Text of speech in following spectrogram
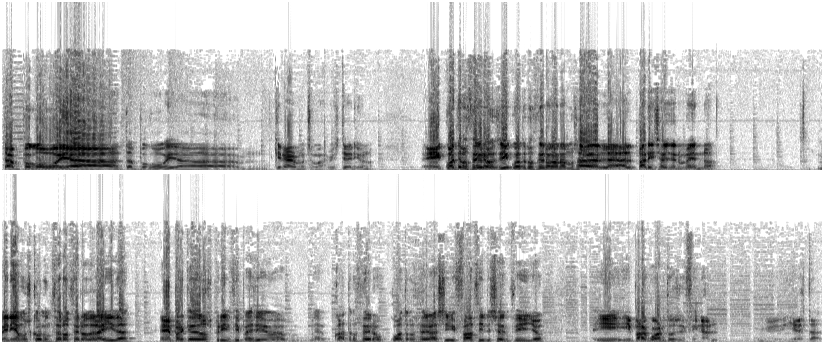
Tampoco voy a. Tampoco voy a mm, crear mucho más misterio, ¿no? Eh, 4-0, sí, 4-0 ganamos al, Paris Saint Germain, ¿no? Veníamos con un 0-0 de la ida en el Parque de los Príncipes, sí, 4-0, 4-0 así, fácil, sencillo. Y, para cuartos de final. Y ya está.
